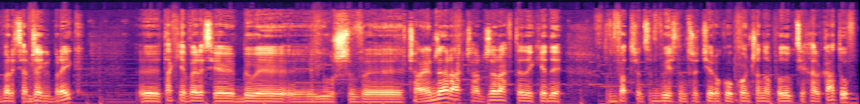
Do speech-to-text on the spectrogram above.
wersja Jailbreak. Y, Takie wersje były y, już w Challengerach, Chargerach, wtedy kiedy w 2023 roku kończono produkcję Hellcatów.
